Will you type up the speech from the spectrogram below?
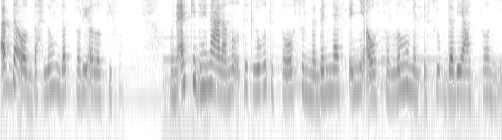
أبدأ أوضح لهم ده بطريقة لطيفة. ونأكد هنا على نقطة لغة التواصل ما بيننا في إني أوصل لهم الأسلوب ده بيعطلني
